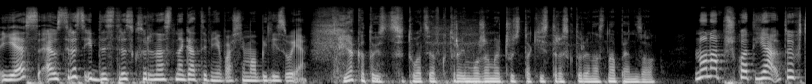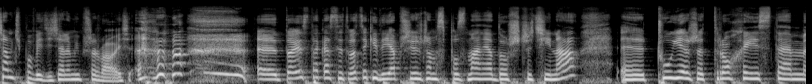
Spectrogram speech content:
Jest eustres i dystres, który nas negatywnie właśnie mobilizuje. Jaka to jest sytuacja, w której możemy czuć taki stres, który nas napędza? No na przykład ja, to chciałam ci powiedzieć, ale mi przerwałeś. E, to jest taka sytuacja, kiedy ja przyjeżdżam z Poznania do Szczecina, e, czuję, że trochę jestem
